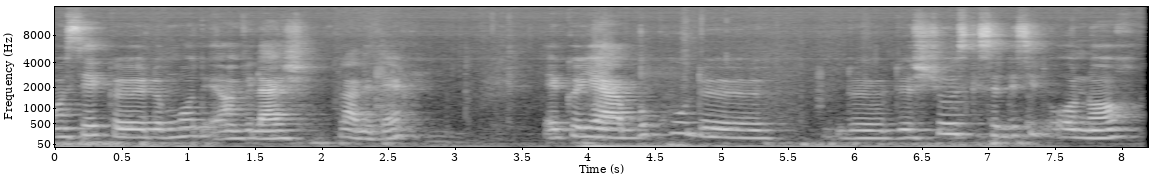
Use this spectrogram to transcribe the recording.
On sait que le monde est un village planétaire et qu'il y a beaucoup de, de, choses qui se décident au nord,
